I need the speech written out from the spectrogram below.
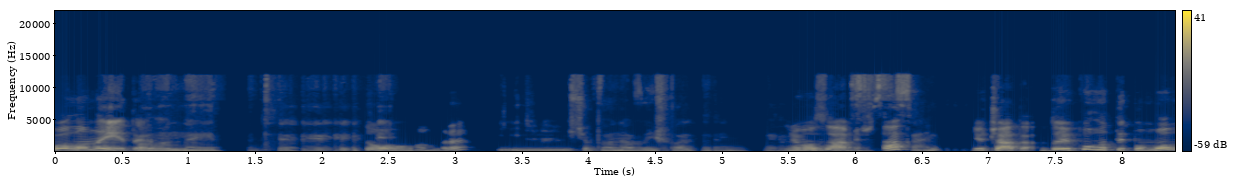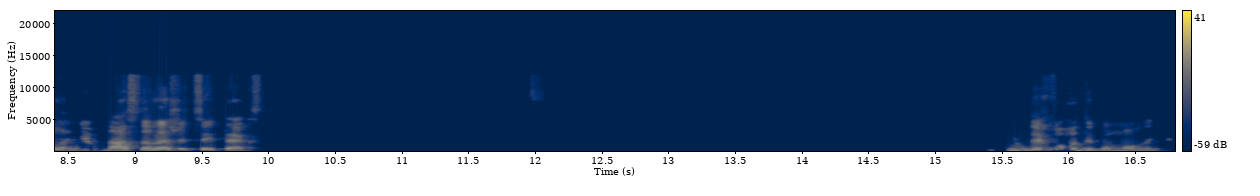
Полонити. Полонити. Добре. І щоб вона вийшла за нього заміж, так? Дівчата, до якого типу мовлення в нас належить цей текст? До якого типу мовлення?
